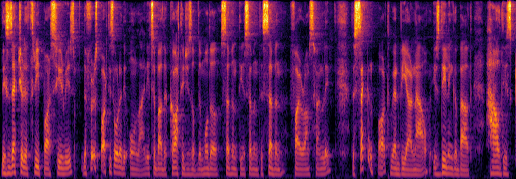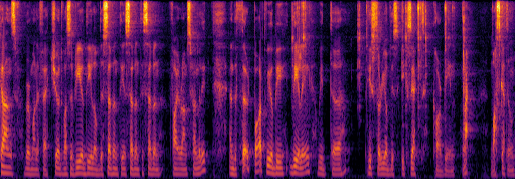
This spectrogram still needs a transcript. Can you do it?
This is actually a three-part series. The first part is already online. It's about the cartridges of the model 1777 firearms family. The second part, where we are now, is dealing about how these guns were manufactured, was a real deal of the 1777 firearms family. And the third part will be dealing with the history of this exact carbine, Mousqueton.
